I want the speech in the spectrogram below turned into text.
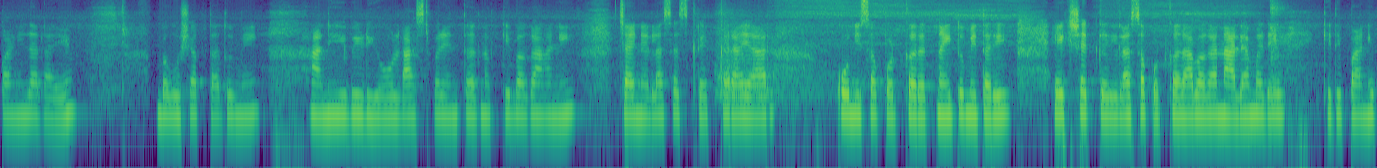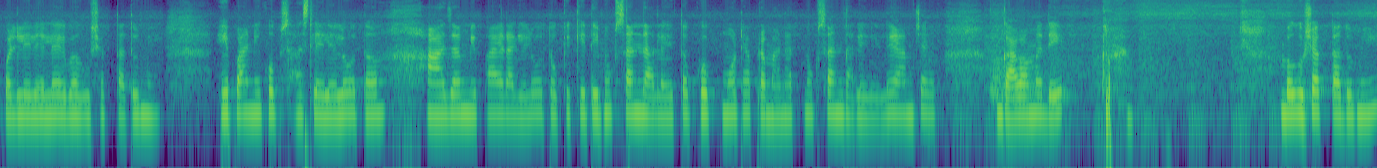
पाणी झालं आहे बघू शकता तुम्ही. आणि व्हिडिओ लास्टपर्यंत नक्की बघा आणि चॅनलला सबस्क्राईब करा यार. कोणी सपोर्ट करत नाही तुम्ही तरी. एक शेतकरीला सपोर्ट करा. बघा नाल्यामध्ये किती पाणी पडलेलं आहे बघू शकता तुम्ही. हे पाणी खूप साचलेलेलं होतं. आज आम्ही पाहायला गेलो होतो की किती नुकसान झालं आहे तर खूप मोठ्या प्रमाणात नुकसान झालेलं आहे आमच्या गावामध्ये. बघू शकता तुम्ही.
